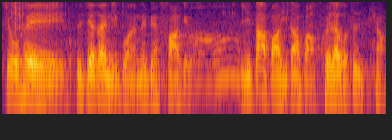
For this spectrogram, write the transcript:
就会直接在尼泊尔那边发给我，哦，一大包一大包，回来我自己挑，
